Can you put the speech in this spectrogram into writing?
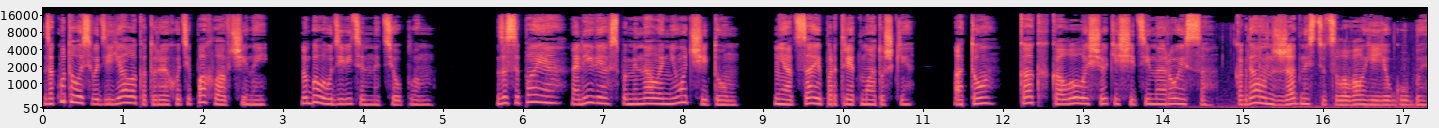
закуталась в одеяло, которое хоть и пахло овчиной, но было удивительно теплым. Засыпая, Оливия вспоминала не отчий дом, не отца и портрет матушки, а то, как колола щеки щетина Ройса, когда он с жадностью целовал ее губы.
